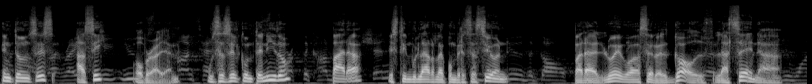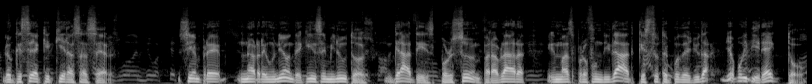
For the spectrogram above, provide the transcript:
Entonces, así, O'Brien, usas el contenido para estimular la conversación, para luego hacer el golf, la cena, lo que sea que quieras hacer. Siempre una reunión de 15 minutos, gratis, por Zoom, para hablar en más profundidad, que esto te puede ayudar. Yo voy directo.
